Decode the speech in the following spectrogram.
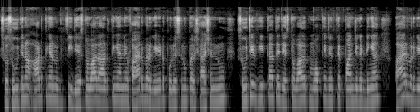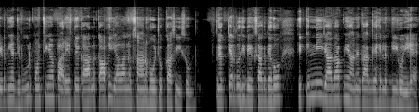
ਸੋ ਸੂਚਨਾ ਆੜਤੀਆਂ ਨੂੰ ਦਿੱਤੀ। ਜਿਸ ਤੋਂ ਬਾਅਦ ਆੜਤੀਆਂ ਨੇ ਫਾਇਰ ਬ੍ਰਿਗੇਡ ਪੁਲਿਸ ਨੂੰ ਪ੍ਰਸ਼ਾਸਨ ਨੂੰ ਸੂਚਿਤ ਕੀਤਾ ਤੇ ਜਿਸ ਤੋਂ ਬਾਅਦ ਮੌਕੇ ਦੇ ਉੱਤੇ ਪੰਜ ਗੱਡੀਆਂ ਫਾਇਰ ਬ੍ਰਿਗੇਡ ਦੀਆਂ ਜ਼ਰੂਰ ਪਹੁੰਚੀਆਂ, ਪਰ ਇਸ ਦੇ ਕਾਰਨ ਕਾਫੀ ਜ਼ਿਆਦਾ ਨੁਕਸਾਨ ਹੋ ਚੁੱਕਾ ਸੀ। ਸੋ ਪਿਕਚਰ ਤੁਸੀਂ ਦੇਖ ਸਕਦੇ ਹੋ ਕਿ ਕਿੰਨੀ ਜ਼ਿਆਦਾ ਭਿਆਨਕ ਅੱਗ ਇਹ ਲੱਗੀ ਹੋਈ ਹੈ।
